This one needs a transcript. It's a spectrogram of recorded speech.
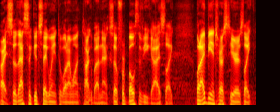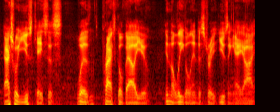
All right, so that's a good segue into what I want to talk about next. So for both of you guys, like, what I'd be interested here is like actual use cases with Mm-hmm. practical value in the legal industry using AI,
